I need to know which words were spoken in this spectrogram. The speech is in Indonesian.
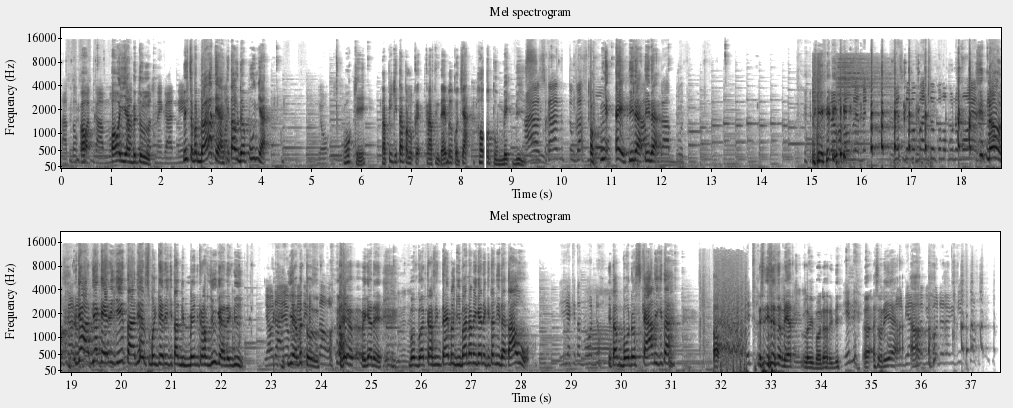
Satu Oh, buat kamu. oh iya, satu betul. Buat Megane. Ini cepet banget ya, kita udah punya. Oke, tapi kita perlu ke crafting table, coach ya. How to make this? Ayo sekarang tugasmu. Oh, eh tidak, Kamu tidak. Gabut. Dia sudah membantuku membunuh Moen. No, enggak, dia carry kita. Dia harus meng-carry kita di Minecraft juga, Dengdi. Ya udah ayo. Iya, betul. Ayo, Megane. Membuat crafting table gimana, Megane? Kita tidak tahu. Iya kita bodoh. Kita bodoh sekali kita. Oh, Itu itu terlihat Ini. lebih bodoh, ini. Oh, sorry ya. Bodoh dia Oh, lebih bodoh dari kita.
